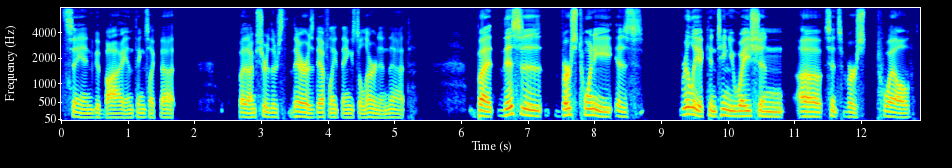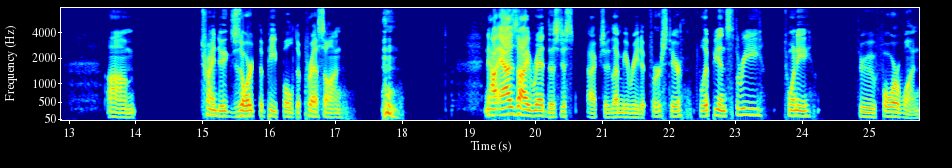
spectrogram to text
saying goodbye and things like that. But I'm sure there's there is definitely things to learn in that. But this is verse 20 is really a continuation of since verse 12. Um, trying to exhort the people to press on. now, as I read this, just actually let me read it first here Philippians 3 20 through 4 1.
